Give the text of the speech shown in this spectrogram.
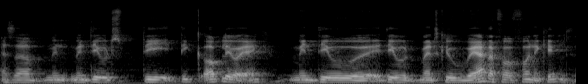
altså, men, men det, er jo, det, det oplever jeg ikke. Men det er, jo, det er jo, man skal jo være der for at få en erkendelse.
